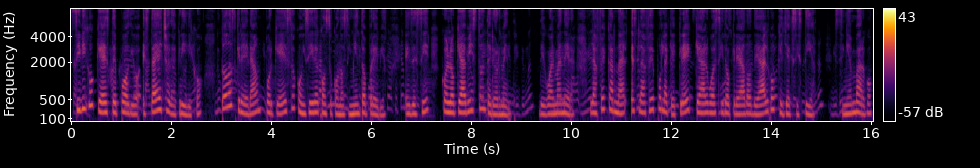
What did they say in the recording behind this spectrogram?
si digo que este podio está hecho de acrílico, todos creerán porque eso coincide con su conocimiento previo, es decir, con lo que ha visto anteriormente. De igual manera, la fe carnal es la fe por la que cree que algo ha sido creado de algo que ya existía. Sin embargo,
